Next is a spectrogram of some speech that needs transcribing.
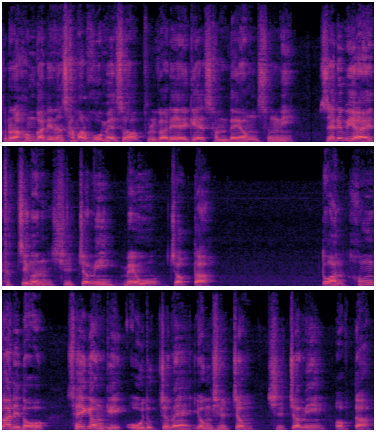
그러나 헝가리는 3월 홈에서 불가리아에게 3대 0 승리. 세르비아의 특징은 실점이 매우 적다. 또한 헝가리도 3경기 5득점에 0실점, 실점이 없다.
